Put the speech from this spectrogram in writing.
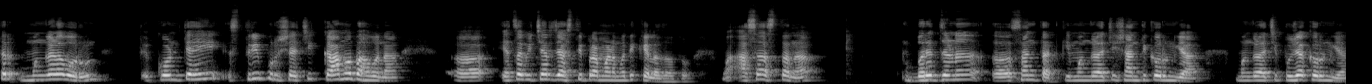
तर मंगळावरून कोणत्याही स्त्री पुरुषाची कामभावना याचा विचार जास्ती प्रमाणामध्ये केला जातो. मग असं असताना बरेच जण सांगतात की मंगळाची शांती करून घ्या मंगळाची पूजा करून घ्या.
